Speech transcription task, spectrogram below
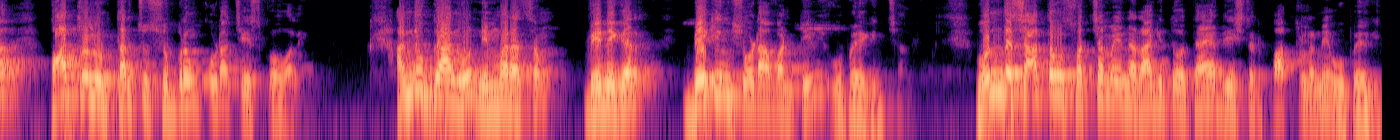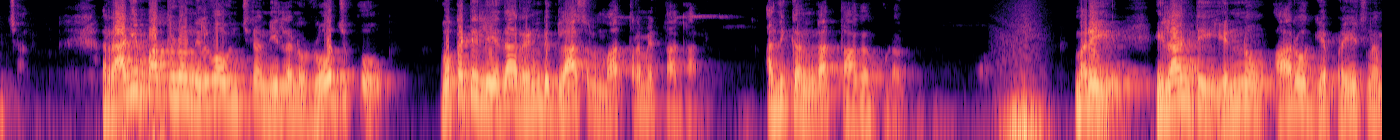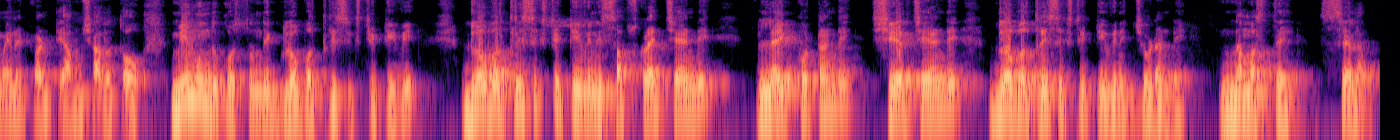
పాత్రలను తరచు శుభ్రం కూడా చేసుకోవాలి. అందుకు గాను నిమ్మరసం వెనిగర్ బేకింగ్ సోడా వంటివి ఉపయోగించాలి. వంద శాతం స్వచ్ఛమైన రాగితో తయారు చేసిన పాత్రలనే ఉపయోగించాలి. రాగి పాత్రలో నిల్వ ఉంచిన నీళ్ళను రోజుకు ఒకటి లేదా రెండు గ్లాసులు మాత్రమే తాగాలి. అధికంగా తాగకూడదు. మరి ఇలాంటి ఎన్నో ఆరోగ్య ప్రయోజనమైనటువంటి అంశాలతో మీ ముందుకు వస్తుంది global three sixty TV global three sixty టీవీని సబ్స్క్రైబ్ చేయండి లైక్ కొట్టండి షేర్ చేయండి. గ్లోబల్ త్రీ సిక్స్టీ టీవీని చూడండి. నమస్తే సెలవు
